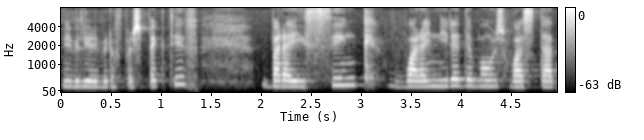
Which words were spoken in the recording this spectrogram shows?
maybe a little bit of perspective. But I think what I needed the most was that,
